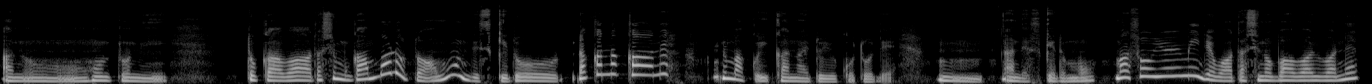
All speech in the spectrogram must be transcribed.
あの本当に、とかは、私も頑張ろうとは思うんですけど、なかなかね、うまくいかないということで、うん、なんですけども。まあそういう意味では私の場合はね、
